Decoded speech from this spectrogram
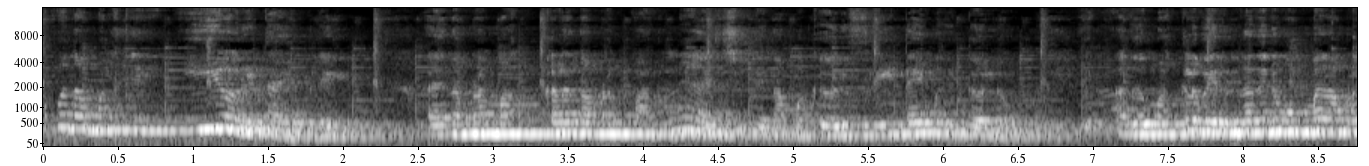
അപ്പോൾ നമ്മൾക്ക് ഈ ഒരു ടൈമിൽ അതായത് നമ്മുടെ മക്കളെ നമ്മൾ നമുക്ക് ഒരു ഫ്രീ ടൈം കിട്ടുമല്ലോ. അത് മക്കൾ വരുന്നതിന് മുമ്പ് നമ്മൾ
